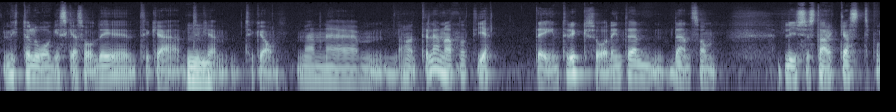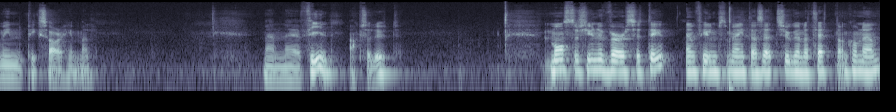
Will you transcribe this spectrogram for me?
mytologiska så. Det tycker jag, tycker mm. jag, tycker jag om. Men eh, jag har inte lämnat något jätteintryck så. Det är inte den som lyser starkast på min Pixar-himmel. Men eh, fin, absolut. Monsters University, en film som jag inte har sett. 2013 kom den.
